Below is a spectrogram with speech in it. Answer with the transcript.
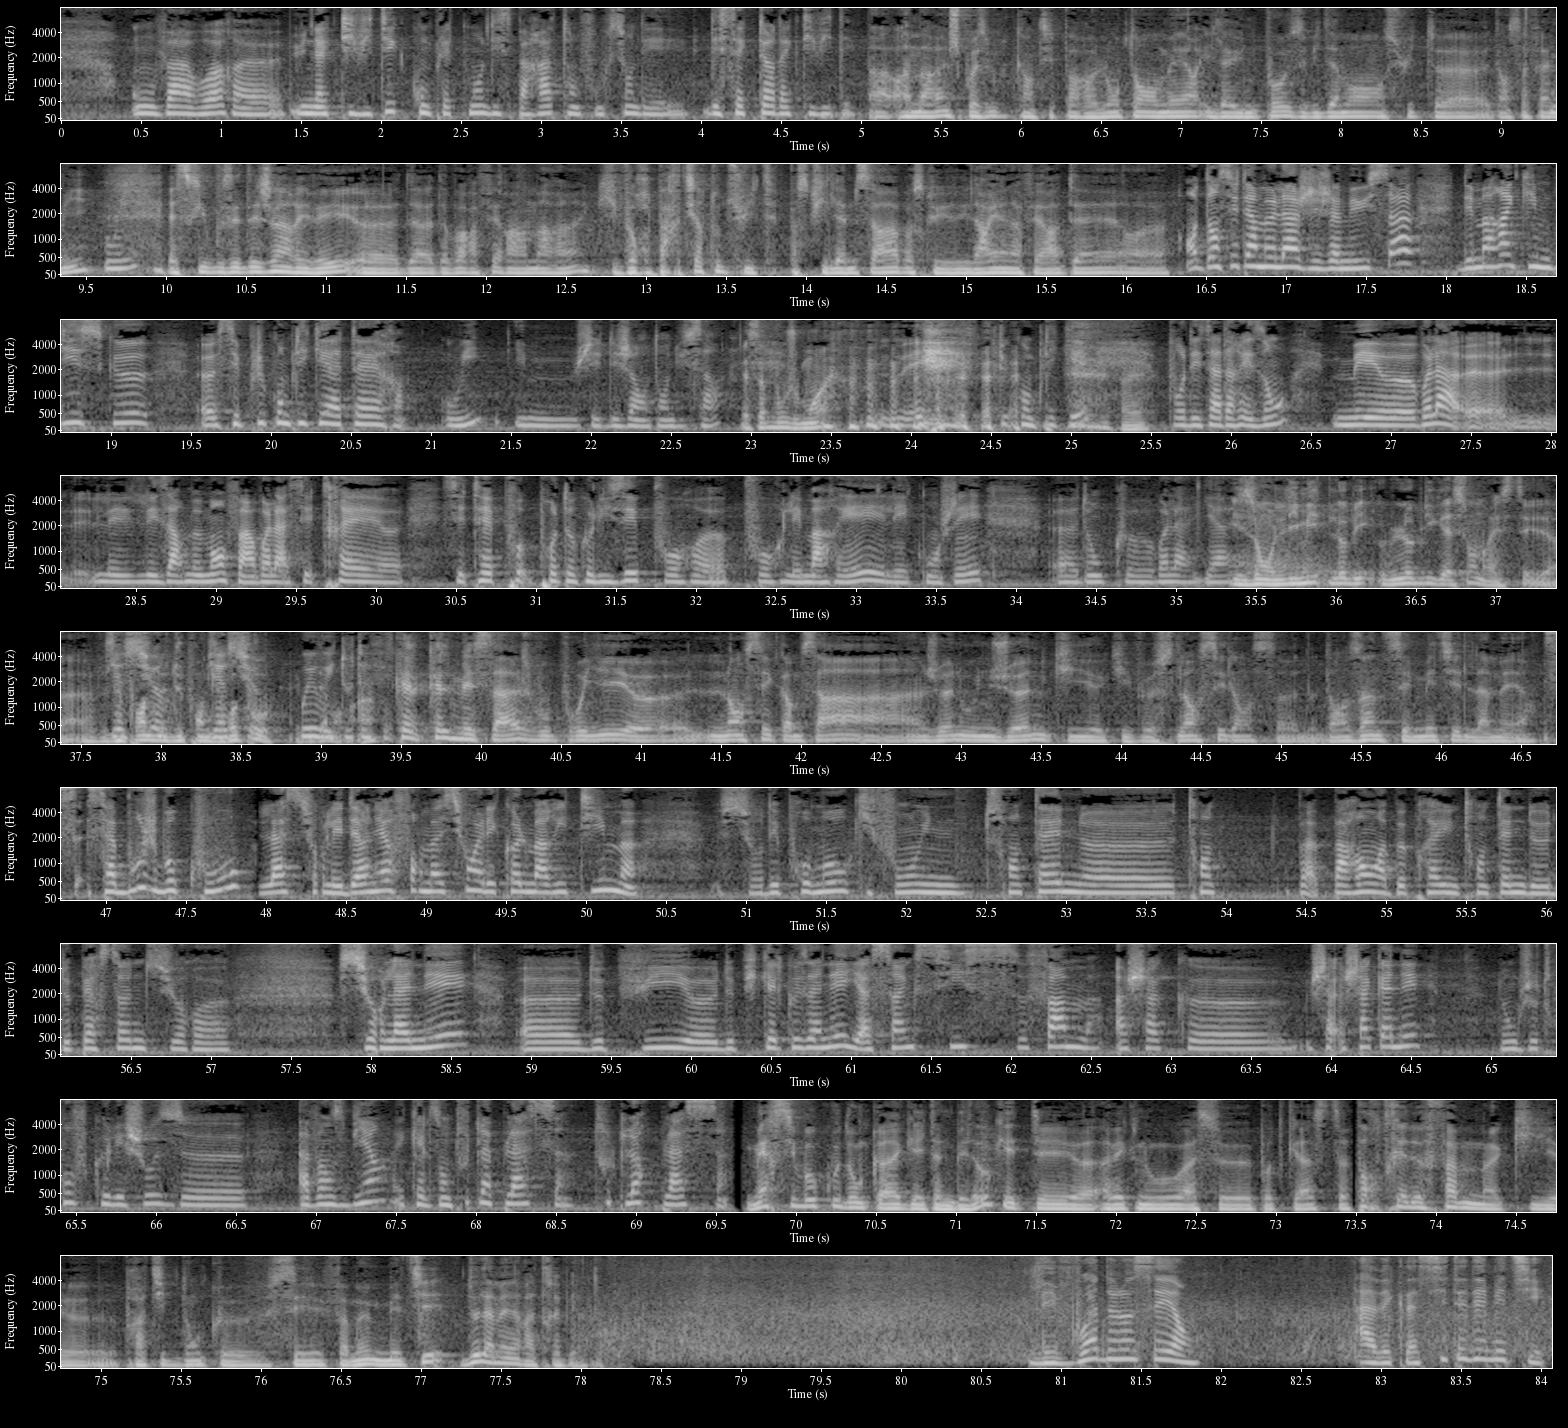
on va avoir euh, une activité complètement disparate en fonction des, des secteurs d'activité. Un marin je présume que quand il part longtemps en mer il a une pause évidemment ensuite euh, dans sa famille. Oui. est-ce qu'il vous est déjà arrivé euh, d'avoir affaire à un marin qui veut repartir tout de suite? Parce qu'il aime ça, parce qu'il n'a rien à faire à terre. Euh. Dans ces termes-là, j'ai jamais eu ça. Des marins qui me disent que euh, c'est plus compliqué à terre. Oui, j'ai déjà entendu ça. Et ça bouge moins. Mais plus compliqué ouais. pour des tas de raisons. Mais euh, voilà, les, les, armements, enfin voilà, c'est très, euh, c'est très pro protocolisé pour euh, pour les marées, les congés. Euh, donc voilà, il y a. Ils ont limite l'obligation de rester, de prendre, sûr, de prendre du repos. Sûr. Oui, oui, tout à fait. Quel, quel message vous pourriez lancer comme ça à un jeune ou une jeune qui, qui veut se lancer dans, ce, dans un de ces métiers de la mer? Ça, ça bouge beaucoup. Là, sur les dernières formations à l'école maritime, sur des promos qui font une trentaine, euh, 30, par an à peu près, une trentaine de, personnes sur, euh, sur l'année. Euh, depuis, depuis quelques années, il y a 5-6 femmes à chaque, chaque, année. Donc je trouve que les choses avancent bien et qu'elles ont toute la place, toute leur place. Merci beaucoup donc à Gaëtan Bello qui était avec nous à ce podcast. Portrait de femmes qui pratiquent donc ces fameux métiers de la mer. À très bientôt. Les voix de l'océan avec la Cité des métiers.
